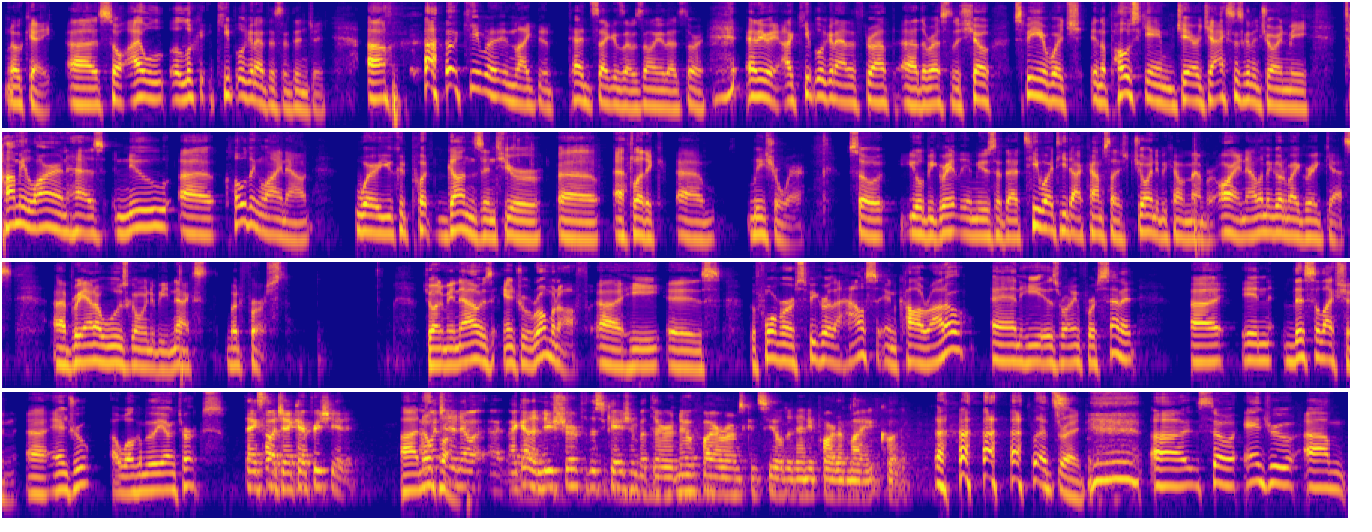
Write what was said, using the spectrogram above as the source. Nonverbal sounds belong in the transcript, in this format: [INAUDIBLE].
Okay, uh, so I will look, keep looking at this. It didn't change. Uh, [LAUGHS] I'll keep it in like the 10 seconds I was telling you that story. Anyway, I keep looking at it throughout uh, the rest of the show. Speaking of which, in the post game, J.R. Jackson is going to join me. Tomi Lahren has new uh, clothing line out where you could put guns into your uh, athletic um, leisure wear. So you'll be greatly amused at that. TYT.com slash join to become a member. All right, now let me go to my great guests. Uh, Brianna Wu is going to be next, but first. Joining me now is Andrew Romanoff. Uh, he is the former Speaker of the House in Colorado, and he is running for Senate uh, in this election. Uh, Andrew, uh, welcome to the Young Turks. Thanks a lot, Cenk. I appreciate it. Uh, no I want problem. you to know I got a new shirt for this occasion, but there are no firearms concealed in any part of my clothing. [LAUGHS] That's right. Uh, so, Andrew, um,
